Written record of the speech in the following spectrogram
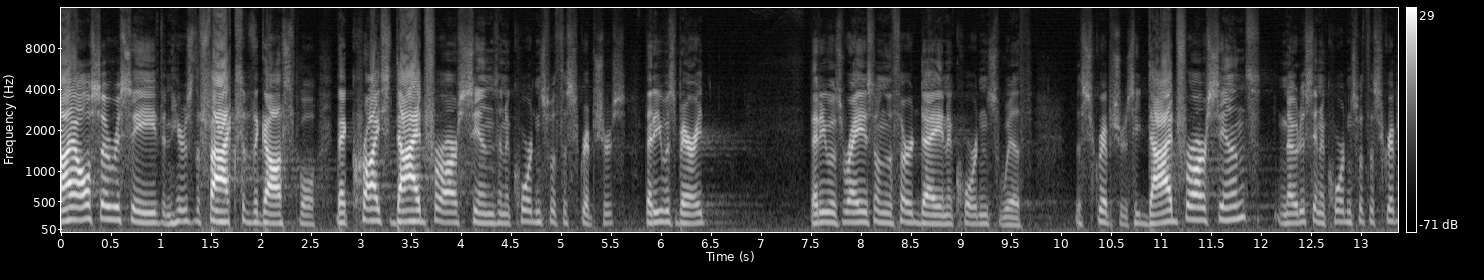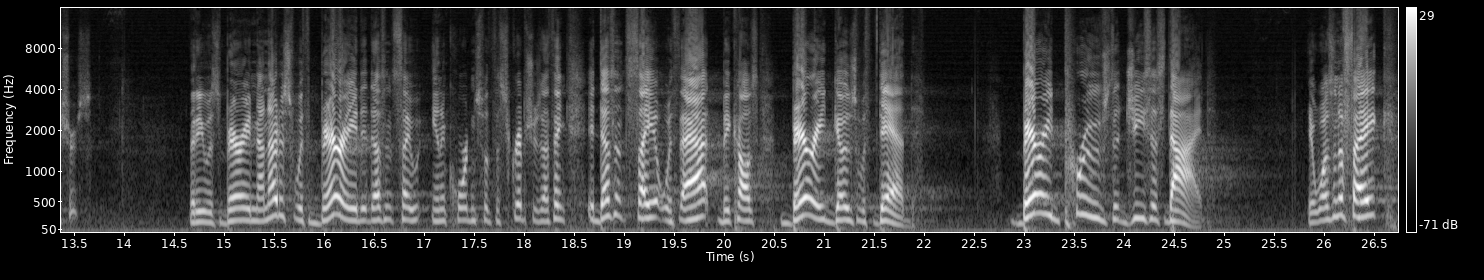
I also received, and here's the facts of the gospel that Christ died for our sins in accordance with the scriptures, that he was buried, that he was raised on the third day in accordance with the scriptures. He died for our sins, notice in accordance with the scriptures. That he was buried. Now, notice with buried, it doesn't say in accordance with the scriptures. I think it doesn't say it with that because buried goes with dead. Buried proves that Jesus died. It wasn't a fake,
